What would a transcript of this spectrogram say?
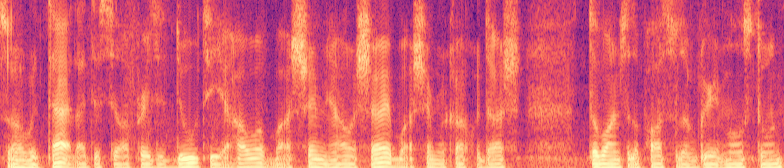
So with that, I'd like to say all praises due to Yahweh, Ba'ashem Yahweh Shai, Ba'ashem Rakakwadash, the ones of the apostles of Great Millstone.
